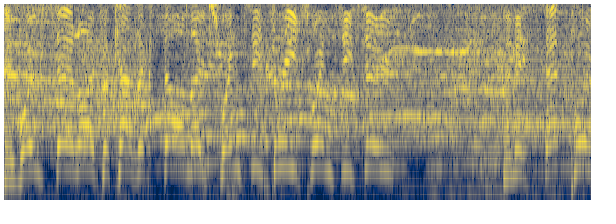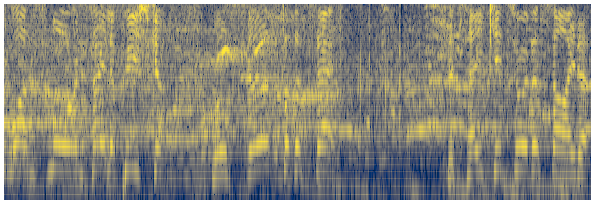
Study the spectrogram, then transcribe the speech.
It won't stay alive for Kazakhstan though, 23-22. And it's set point once more and Taylor Pischke will serve for the set to take it to a decider.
